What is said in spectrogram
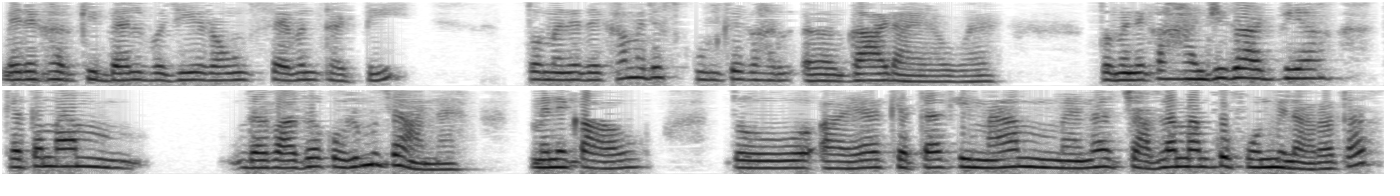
मेरे घर की बेल बजी अराउंड सेवन थर्टी तो मैंने देखा मेरे स्कूल के घर गार्ड आया हुआ है। तो मैंने कहा हाँ जी गार्ड भैया। कहता मैम दरवाज़ा खोलो, मुझे आना है। मैंने कहा, आओ। तो आया, कहता कि, मैम, मैं ना चावला मैम को फ़ोन मिला रहा था।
